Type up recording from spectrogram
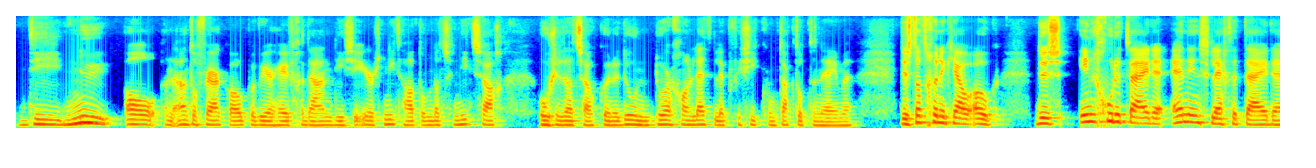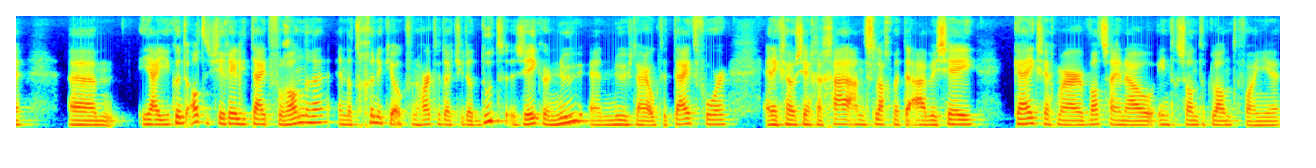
die nu al een aantal verkopen weer heeft gedaan die ze eerst niet had, omdat ze niet zag hoe ze dat zou kunnen doen, door gewoon letterlijk fysiek contact op te nemen. Dus dat gun ik jou ook. Dus in goede tijden en in slechte tijden, um, ja, je kunt altijd je realiteit veranderen en dat gun ik je ook van harte dat je dat doet, zeker nu en nu is daar ook de tijd voor. En ik zou zeggen, ga aan de slag met de ABC, kijk zeg maar, wat zijn nou interessante klanten van je,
